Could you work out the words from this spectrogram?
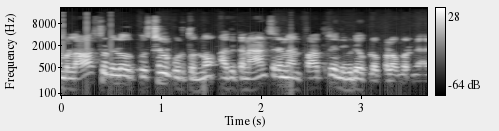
நம்ம லாஸ்ட் வீடியோவில் ஒரு கொஸ்டின் கொடுத்துருந்தோம். அதுக்கான ஆன்சர் என்னன்னு பார்த்துட்டு இந்த வீடியோக்குள்ளே போகலாம் பாருங்க.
